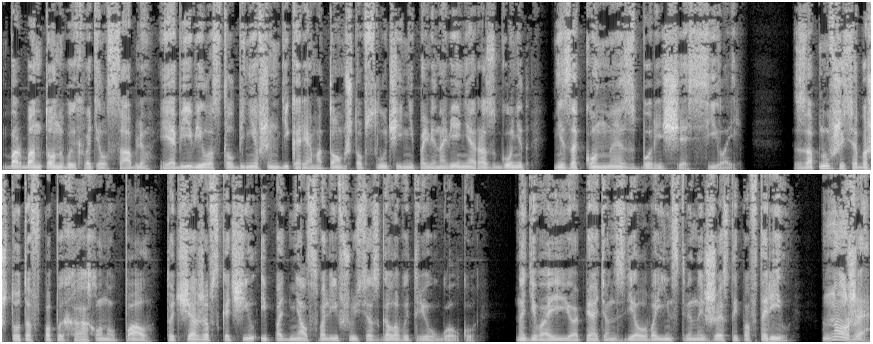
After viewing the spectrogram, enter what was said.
Барбантон выхватил саблю и объявил остолбеневшим дикарям о том, что в случае неповиновения разгонит незаконное сборище силой. Запнувшись обо что-то в попыхах, он упал, тотчас же вскочил и поднял свалившуюся с головы треуголку. Надевая ее опять, он сделал воинственный жест и повторил. «Ну же,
